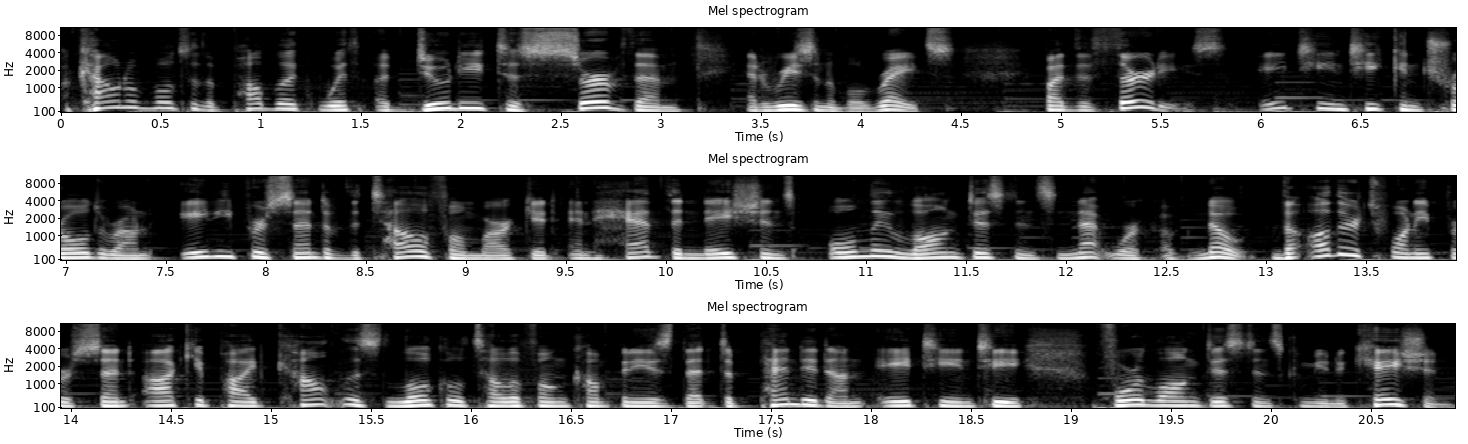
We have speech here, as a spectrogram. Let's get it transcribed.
accountable to the public with a duty to serve them at reasonable rates. By the 30s, AT&T controlled around 80% of the telephone market and had the nation's only long-distance network of note. The other 20% occupied countless local telephone companies that depended on AT&T for long-distance communication.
